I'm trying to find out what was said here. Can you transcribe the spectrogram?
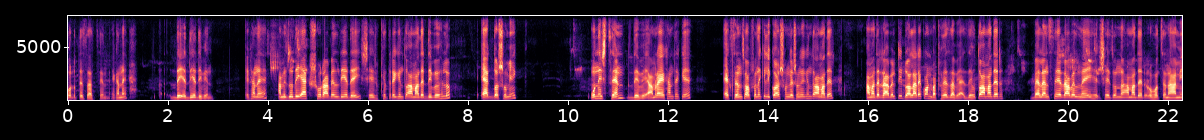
করতে চাচ্ছেন, এখানে দিয়ে দিবেন। এখানে আমি যদি একশো রাবেল দিয়ে দেই, সেই ক্ষেত্রে কিন্তু আমাদের দিবে হলো এক দশমিক উনিশ সেন্ট দেবে। আমরা এখান থেকে এক্সচেঞ্জ অপশনে ক্লিক করার সঙ্গে সঙ্গে কিন্তু আমাদের আমাদের রাবেলটি ডলারে কনভার্ট হয়ে যাবে। যেহেতু আমাদের ব্যালেন্সের রাবেল নেই, সেই জন্য আমাদের হচ্ছে না, আমি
